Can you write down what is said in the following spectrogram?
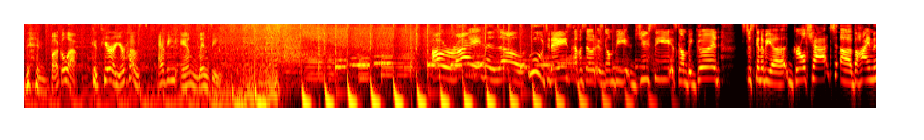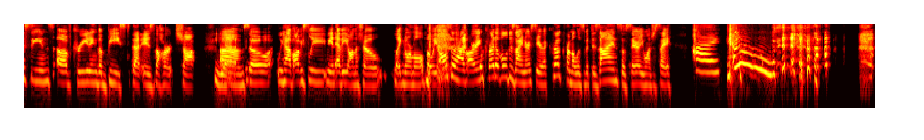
Then buckle up, because here are your hosts, Evie and Lindsey. All right, hello. Ooh, today's episode is gonna be juicy. It's gonna be good. It's just gonna be a girl chat uh, behind the scenes of creating the beast that is the Heart Shop. Yeah. Um, so we have obviously me and Evie on the show like normal. But we also have our incredible designer, Sarah Crook from Alisabeth Designs. So, Sarah, you want to say hi?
